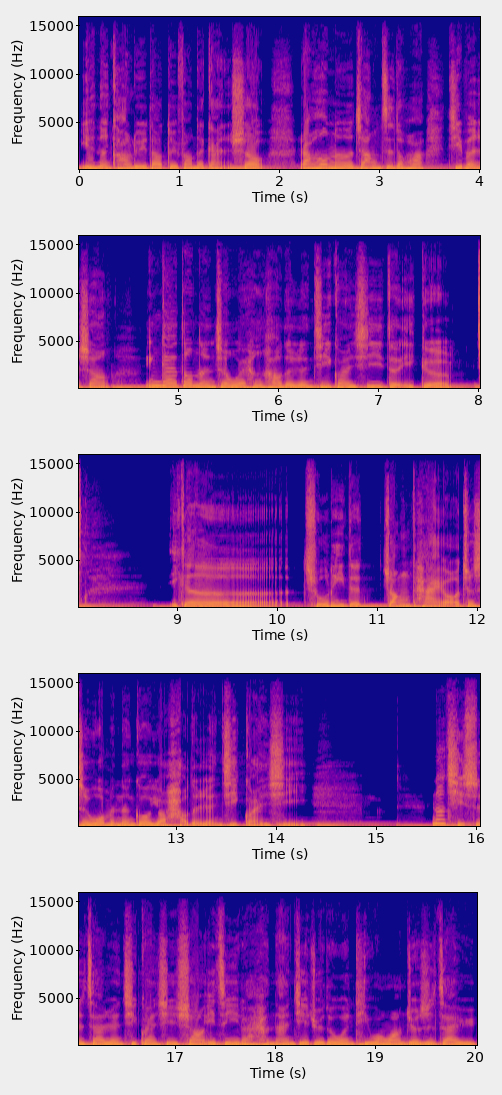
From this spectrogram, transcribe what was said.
也能考虑到对方的感受。然后呢，这样子的话，基本上应该都能成为很好的人际关系的一个一个处理的状态哦，就是我们能够有好的人际关系。那其实，在人际关系上，一直以来很难解决的问题，往往就是在于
